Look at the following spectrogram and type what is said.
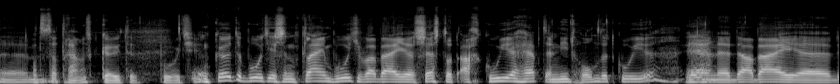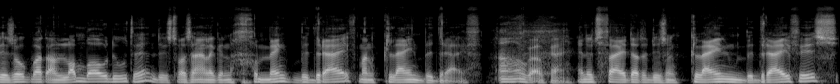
Um, wat is dat trouwens, keutenboertje? Een keutenboertje is een klein boertje waarbij je zes tot acht koeien hebt en niet honderd koeien. Ja. En uh, daarbij uh, dus ook wat aan landbouw doet. Hè. Dus het was eigenlijk een gemengd bedrijf, maar een klein bedrijf. Oh, oké. Okay. En het feit dat het dus een klein bedrijf is,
